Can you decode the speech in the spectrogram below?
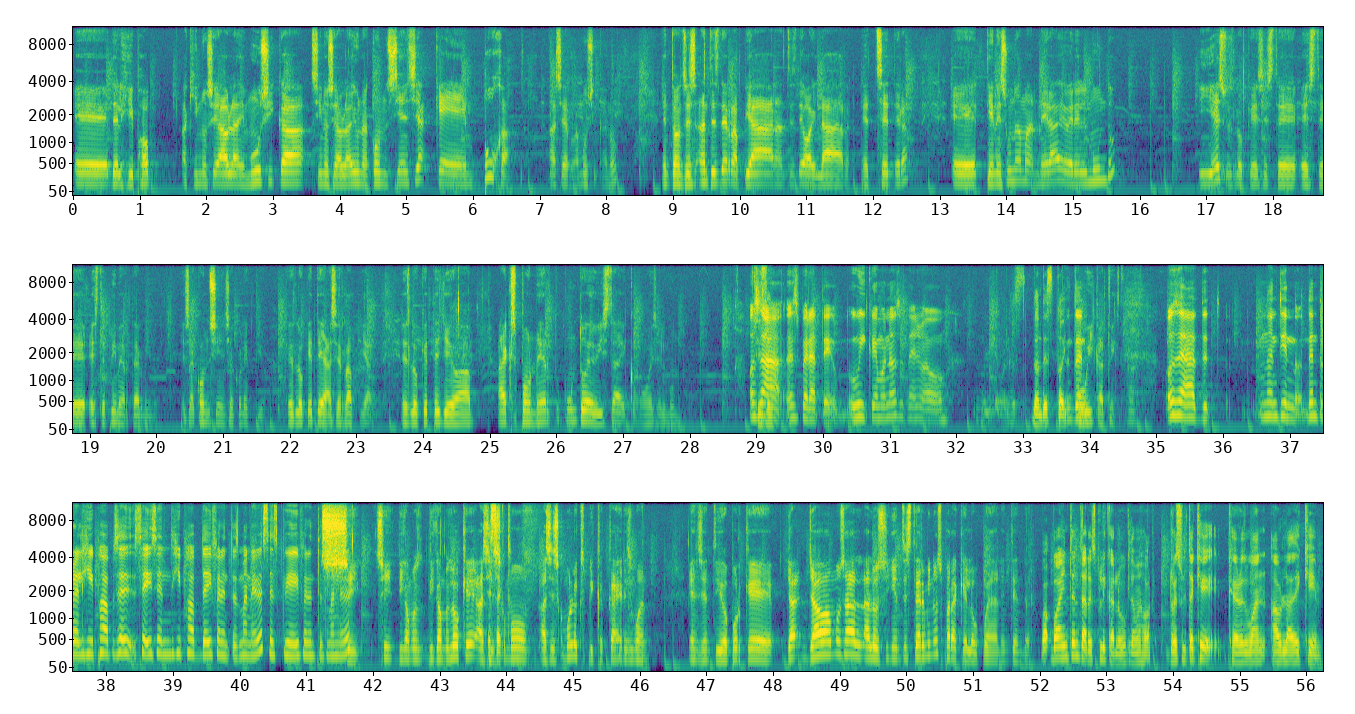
eh, del hip hop. Aquí no se habla de música, sino se habla de una conciencia que empuja a hacer la música, ¿no? Entonces, antes de rapear, antes de bailar, etcétera, eh, tienes una manera de ver el mundo y eso es lo que es este, este, este primer término, esa conciencia colectiva, que es lo que te hace rapear, es lo que te lleva a exponer tu punto de vista de cómo ves el mundo. O Sí, sea, espérate, ubiquémonos de nuevo. ¿Dónde estoy? De- Ubícate. O sea, de- no entiendo. Dentro del hip hop se, se dicen hip hop de diferentes maneras, se escribe de diferentes maneras. Sí, sí, digamos, digamos lo que así Exacto. es como así es como lo explica KRS One en sentido porque ya, ya vamos a, a los siguientes términos para que lo puedan entender. Voy a intentar explicarlo un poquito mejor. Resulta que KRS One habla de que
